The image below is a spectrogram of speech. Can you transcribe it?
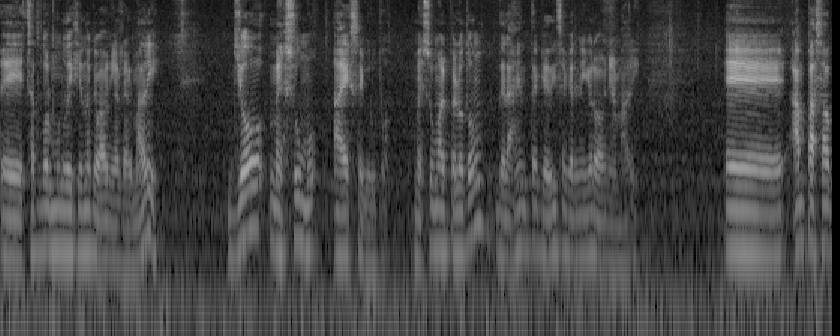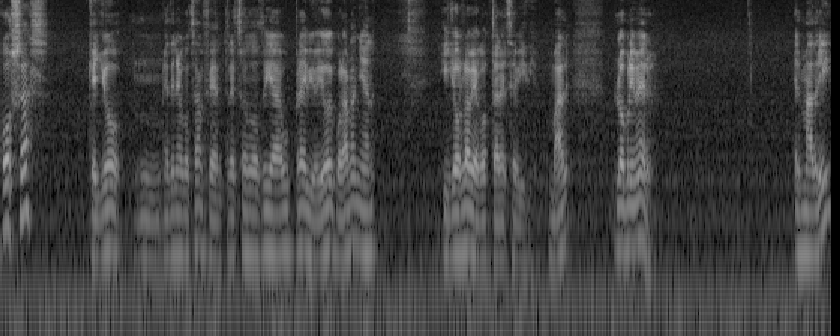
eh, está todo el mundo diciendo que va a venir el Real Madrid. Yo me sumo a ese grupo me sumo al pelotón de la gente que dice que el niño va a venir a Madrid. Eh, han pasado cosas que yo mm, he tenido constancia entre estos dos días previos y hoy por la mañana. Y yo os la voy a contar en este vídeo, ¿vale? Lo primero, el Madrid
